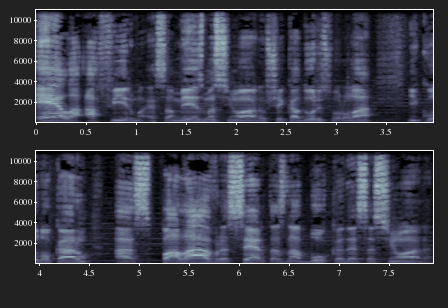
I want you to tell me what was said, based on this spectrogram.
ela afirma, essa mesma senhora, os checadores foram lá e colocaram as palavras certas na boca dessa senhora.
